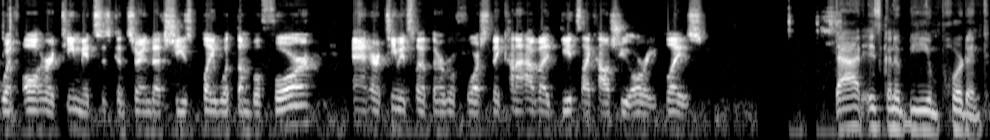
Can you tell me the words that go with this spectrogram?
with all her teammates. Is concerned that she's played with them before and her teammates played with her before, so they kind of have ideas like how she already plays. That is going to be important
